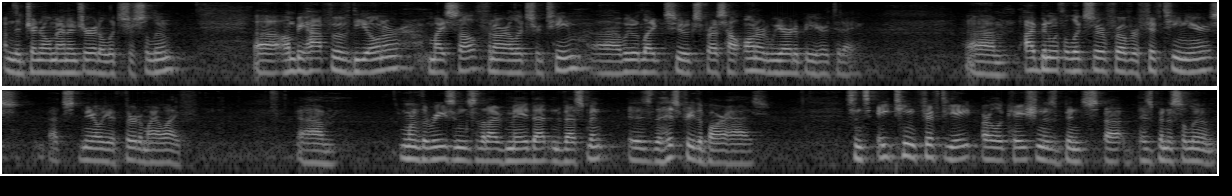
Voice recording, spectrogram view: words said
I'm the general manager at Elixir Saloon. Uh, on behalf of the owner, myself, and our Elixir team, uh, we would like to express how honored we are to be here today. Um, I've been with Elixir for over 15 years. That's nearly a third of my life. Um, one of the reasons that I've made that investment is the history the bar has. Since 1858, our location has been, uh, has been a saloon.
